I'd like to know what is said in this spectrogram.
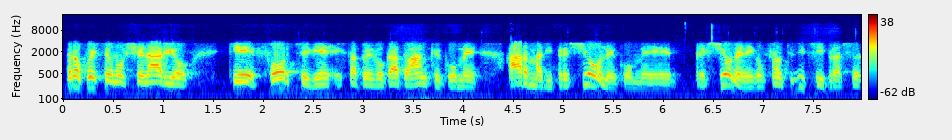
Però questo è uno scenario che forse è stato evocato anche come arma di pressione, come pressione nei confronti di Tsipras.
